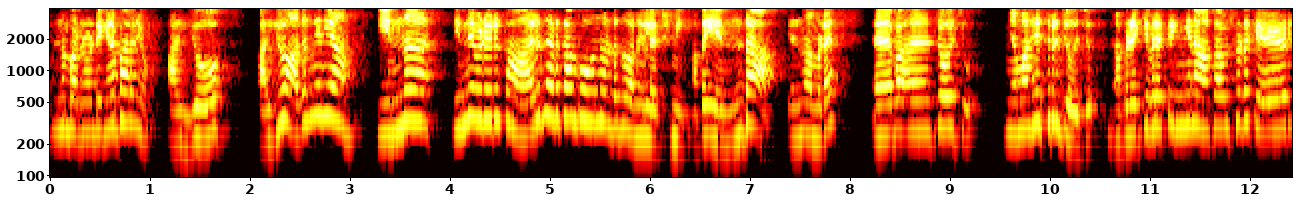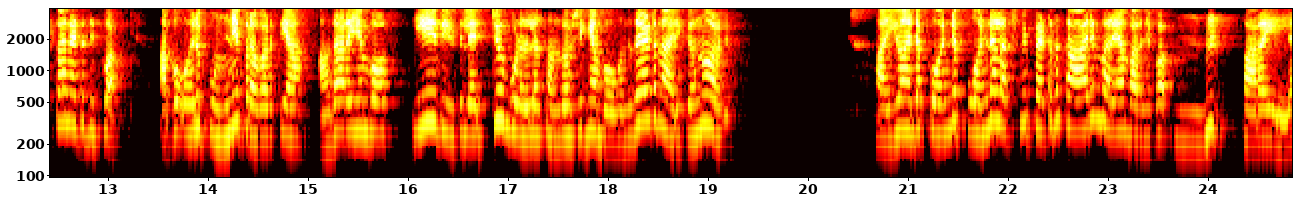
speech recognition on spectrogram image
എന്നും പറഞ്ഞുകൊണ്ട് ഇങ്ങനെ പറഞ്ഞു. അയ്യോ അയ്യോ അതെങ്ങനെയാ? ഇന്ന് ഇന്ന് ഇവിടെ ഒരു കാര്യം നടക്കാൻ പോകുന്നുണ്ടെന്ന് പറഞ്ഞു ലക്ഷ്മി. അപ്പൊ എന്താ? എന്ന് നമ്മുടെ ചോദിച്ചു. ഞാൻ മഹേശ്വരൻ ചോദിച്ചു. അപ്പോഴേക്ക് ഇവരൊക്കെ ഇങ്ങനെ ആകാംക്ഷയോടെ കേൾക്കാനായിട്ട് നിൽക്കുക അപ്പൊ ഒരു പുണ്യ പ്രവർത്തിയാ ഈ വീട്ടിൽ ഏറ്റവും കൂടുതൽ സന്തോഷിക്കാൻ പോകുന്നത് ഏട്ടനായിരിക്കും എന്ന് പറഞ്ഞു. അയ്യോ അന്റെ പൊന്ന് പൊന്ന ലക്ഷ്മി പെട്ടെന്ന് കാര്യം പറയാൻ പറഞ്ഞപ്പോ ഉം പറയില്ല.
